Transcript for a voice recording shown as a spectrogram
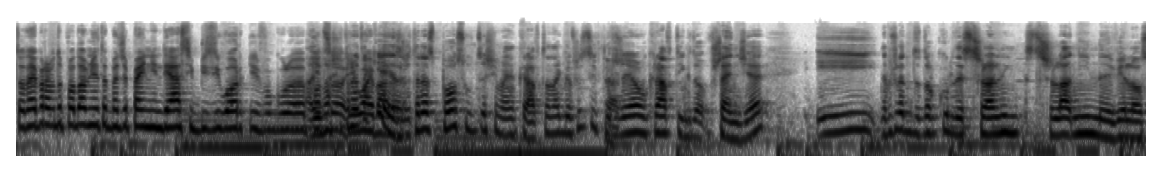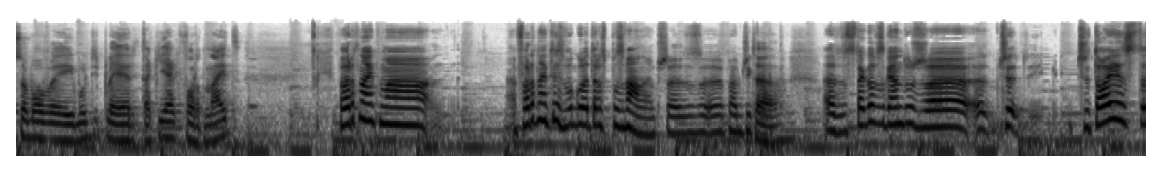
to najprawdopodobniej to będzie pain in the ass i busy work i w ogóle A po i co i tak jest, że teraz po sukcesie Minecrafta nagle wszyscy wprowadzają crafting do, wszędzie i na przykład do, do kurde strzelaniny, strzelaniny wieloosobowej multiplayer, taki jak Fortnite, Fortnite ma... Fortnite jest w ogóle teraz pozwany przez e, PUBG Tak. Corp. E, Z tego względu, że e, czy, czy to jest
